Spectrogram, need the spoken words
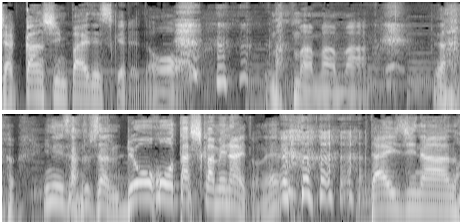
若干心配ですけれど、まあまあまあまあ、乾さんとしては両方確かめないとね、大事な、あの、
